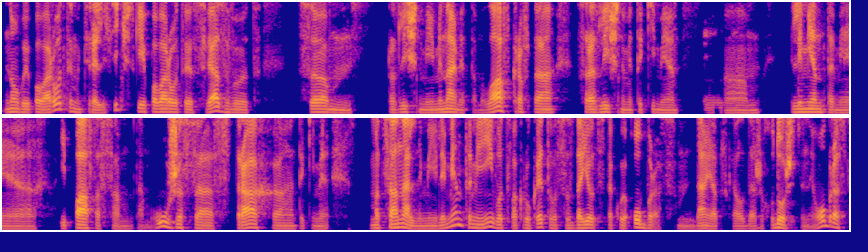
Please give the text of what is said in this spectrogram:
новые повороты, материалистические повороты связывают с различными именами, там, Лавкрафта, с различными такими элементами и пафосом там, ужаса, страха, такими эмоциональными элементами, и вот вокруг этого создается такой образ, да, я бы сказал, даже художественный образ,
